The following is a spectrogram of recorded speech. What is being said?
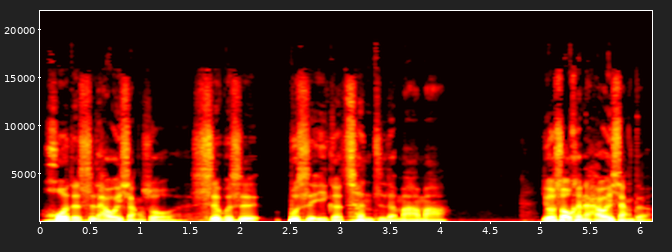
或者是她会想说，是不是不是一个称职的妈妈？有时候可能还会想着，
